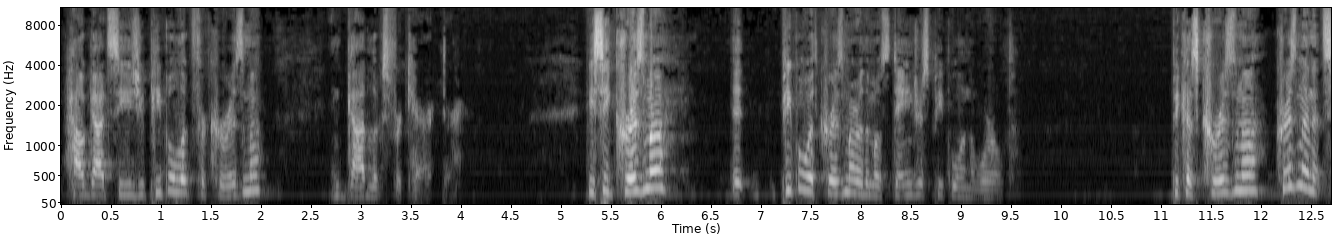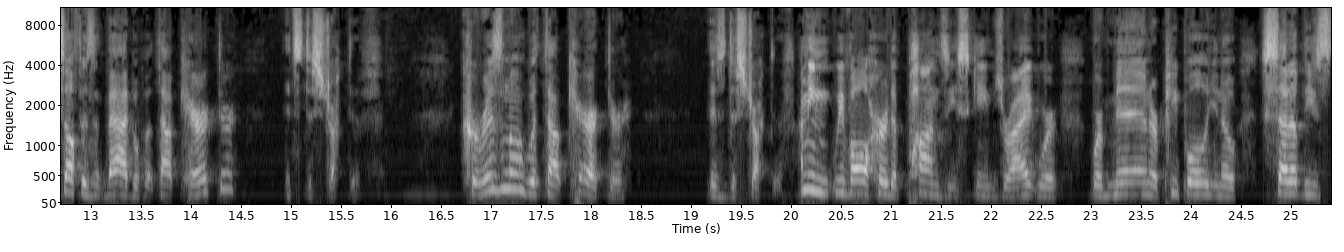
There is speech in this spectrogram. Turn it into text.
how God sees you. People look for charisma, and God looks for character. You see, charisma, it, people with charisma are the most dangerous people in the world. Because charisma, charisma in itself isn't bad, but without character, it's destructive. Charisma without character is destructive. I mean, we've all heard of Ponzi schemes, right? Where, where men or people, you know, set up these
